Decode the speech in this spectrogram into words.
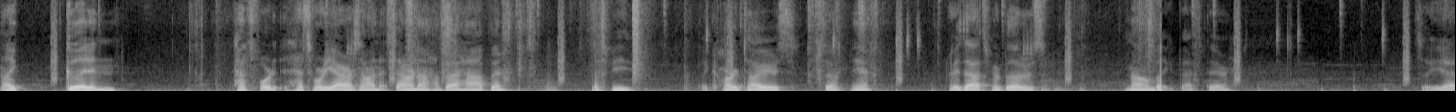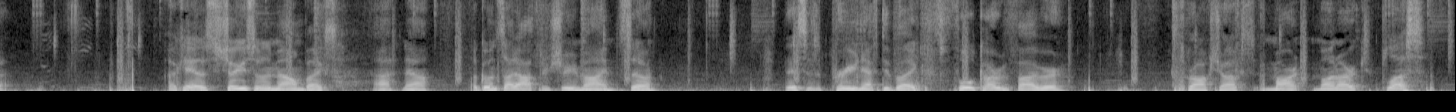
like good and has 40 has 40 hours on it. So I don't know how that happened. Must be like hard tires. So yeah. Okay, that's my brother's mountain bike back there. So yeah. Okay, let's show you some of the mountain bikes uh, now. I'll go inside after and show you mine. So this is a pretty nifty bike. It's full carbon fiber. RockShox Mar Monarch Plus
